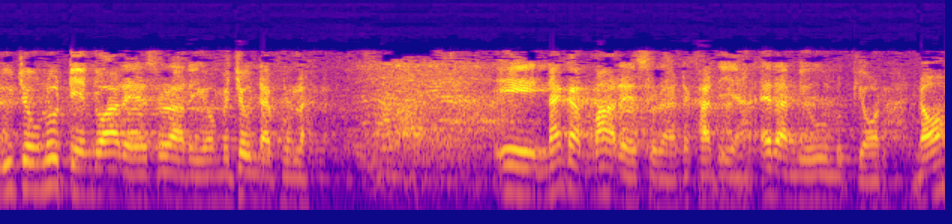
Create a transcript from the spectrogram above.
လူကြုံလို့တင်သွားတယ်ဆိုတာတွေရောမကြုံတတ်ဘူးလားအေးနတ်ကမတယ်ဆိုတာတခါတည်းအဲ့ဒါမျိုးလို့ပြောတာနော်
